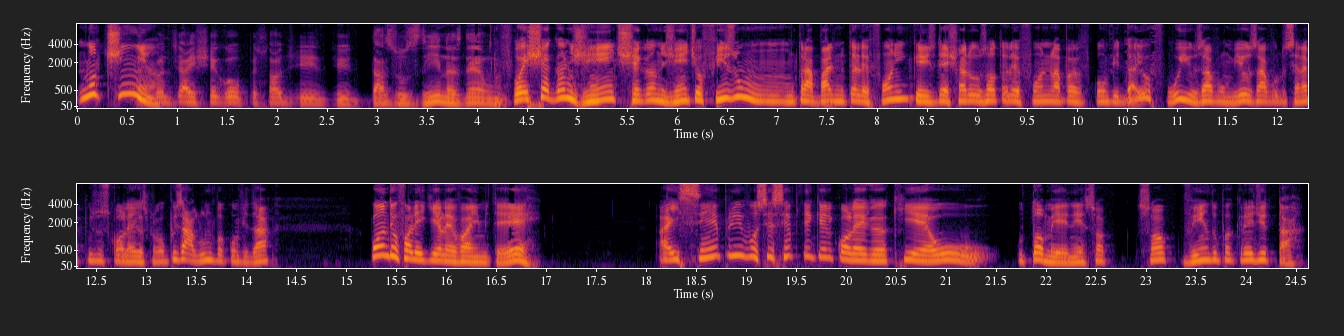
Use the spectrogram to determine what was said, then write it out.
Não tinha. Quando, aí chegou o pessoal de, de- das usinas, né? Um, Foi chegando gente, chegando gente. Eu fiz um, um trabalho no telefone, que eles deixaram eu usar o telefone lá para convidar, e eu fui, usava o meu, usava o do Senai, pus os colegas, pra, pus aluno para convidar. Quando eu falei que ia levar a MTR, aí sempre, você sempre tem aquele colega que é o, o Tomé, né? Só, só vendo para acreditar.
